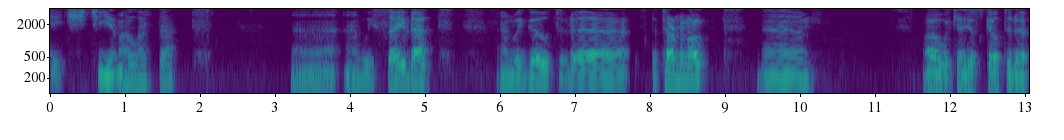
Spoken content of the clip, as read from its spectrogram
HTML like that uh, and we save that and we go to the, the terminal. Um, oh we can just go to the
